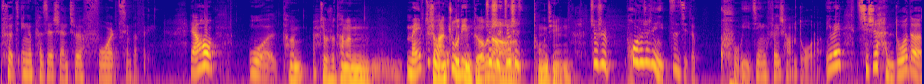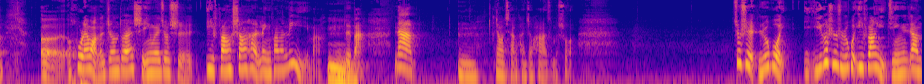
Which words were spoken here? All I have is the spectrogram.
put in a position to afford sympathy。然后我他们就是他们没就是好像注定得不到就是同情，就是或者说就是你自己的苦已经非常多了，因为其实很多的。呃，互联网的争端是因为就是一方伤害另一方的利益嘛，嗯，对吧？那，嗯，让我想想看这话怎么说。就是如果一个是如果一方已经让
